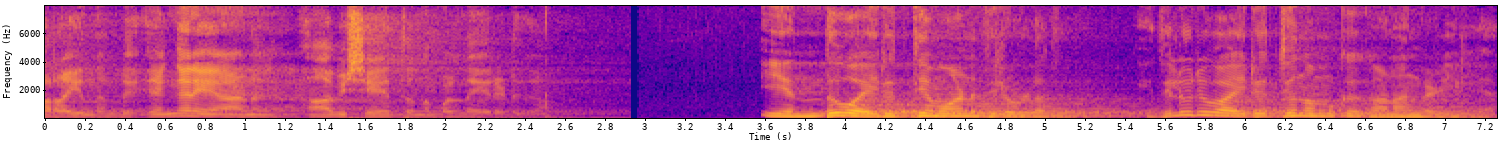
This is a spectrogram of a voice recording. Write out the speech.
പറയുന്നുണ്ട്. എങ്ങനെയാണ് ആ വിഷയത്തെ നമ്മൾ നേരിടുക? എന്ത് വൈരുദ്ധ്യമാണ് ഇതിലുള്ളത്? ഇതിലൊരു വൈരുദ്ധ്യം നമുക്ക് കാണാൻ കഴിയില്ല.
